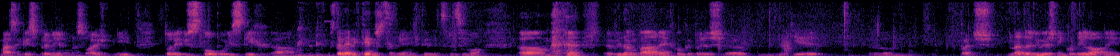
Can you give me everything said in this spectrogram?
marsikaj spremenil na svoji župniji torej izstopil iz teh um, ustaljenih tirnic. Ustaljenih tirnic um, vidim pa, ne, tako, kot prejš, uh, nekje um, pač nadaljuješ neko delo. Ne,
